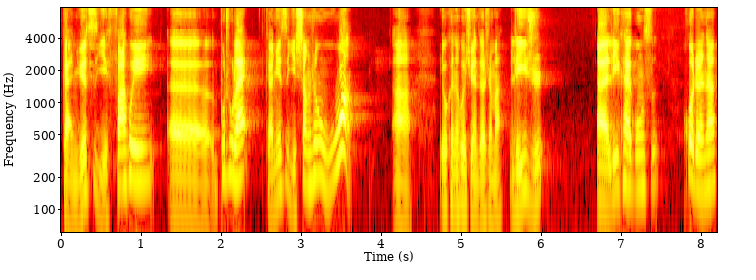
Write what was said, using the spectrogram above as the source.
感觉自己发挥呃不出来，感觉自己上升无望啊，有可能会选择什么离职，哎，离开公司，或者呢，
